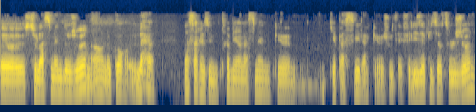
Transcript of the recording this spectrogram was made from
Euh, sur la semaine de jeûne, hein, le corps, là, là, ça résume très bien la semaine que, qui est passée, là, que je vous ai fait les épisodes sur le jeûne.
